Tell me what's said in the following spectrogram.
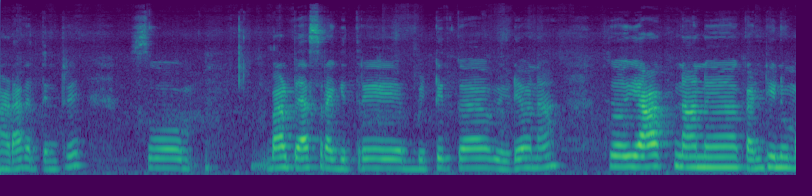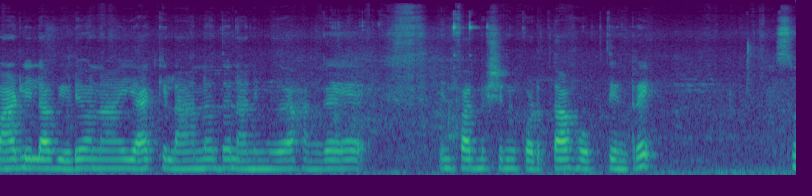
ಮಾಡಾಕತ್ತೀನಿ ರೀ. ಸೊ ಭಾಳ ಬೇಸರಾಗಿತ್ತು ರೀ ಬಿಟ್ಟಿದ್ದ ವಿಡಿಯೋನ ಸೊ ಯಾಕೆ ನಾನು ಕಂಟಿನ್ಯೂ ಮಾಡಲಿಲ್ಲ ವಿಡಿಯೋನ ಯಾಕಿಲ್ಲ ಅನ್ನೋದು ನಾನು ನಿಮ್ಗೆ ಹಾಗೆ ಇನ್ಫಾರ್ಮೇಷನ್ ಕೊಡ್ತಾ ಹೋಗ್ತೀನಿ ರೀ. ಸೊ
